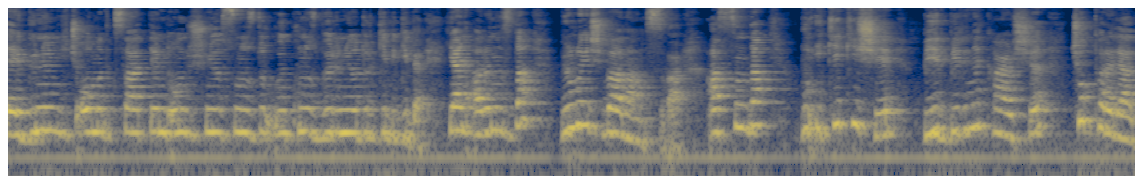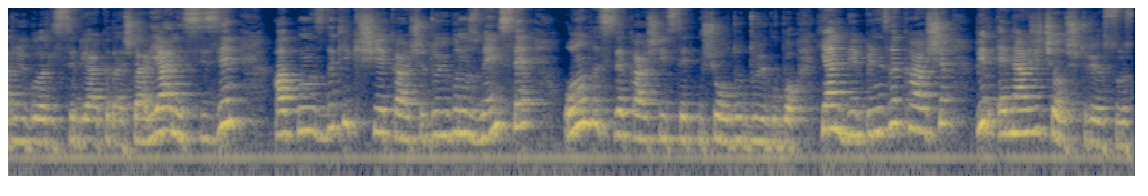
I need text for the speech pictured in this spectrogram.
E, günün hiç olmadık saatlerinde onu düşünüyorsunuzdur. Uykunuz bölünüyordur gibi gibi. Yani aranızda bir ruh eşi bağlantısı var. Aslında bu iki kişi birbirine karşı çok paralel duygular hissediyor arkadaşlar. Yani sizin aklınızdaki kişiye karşı duygunuz neyse onun da size karşı hissetmiş olduğu duygu bu. Yani birbirinize karşı bir enerji çalıştırıyorsunuz.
